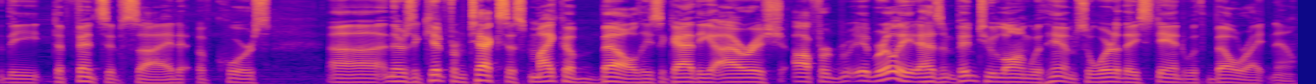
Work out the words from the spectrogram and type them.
the defensive side, of course. Uh, and there's a kid from Texas, Micah Bell. He's a guy the Irish offered. It really it hasn't been too long with him. So where do they stand with Bell right now?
